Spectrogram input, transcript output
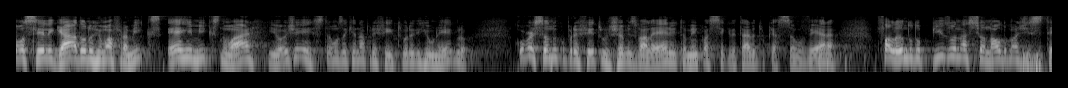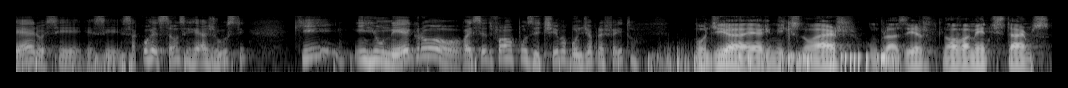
você ligado no Rio Mafra Mix, R-Mix no ar. E hoje estamos aqui na Prefeitura de Rio Negro, conversando com o prefeito James Valério e também com a secretária de Educação Vera, falando do piso nacional do magistério, esse, esse, essa correção, esse reajuste, que em Rio Negro vai ser de forma positiva. Bom dia, prefeito. Bom dia, R-Mix no ar. Um prazer novamente estarmos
